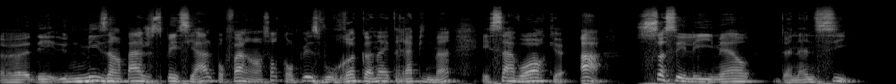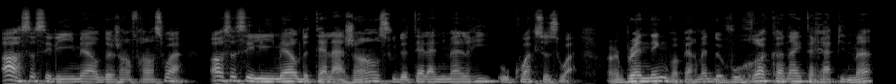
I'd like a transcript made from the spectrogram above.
euh, une mise en page spéciale pour faire en sorte qu'on puisse vous reconnaître rapidement et savoir que, ah, ça c'est les emails de Nancy, ah, ça, c'est les emails de Jean-François. Ah, ça, c'est les emails de telle agence ou de telle animalerie ou quoi que ce soit. Un branding va permettre de vous reconnaître rapidement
